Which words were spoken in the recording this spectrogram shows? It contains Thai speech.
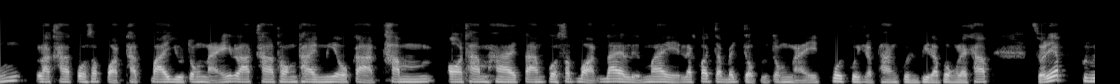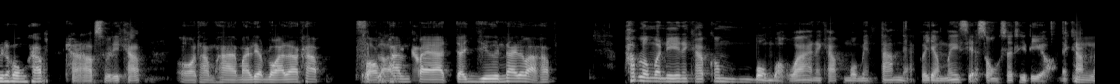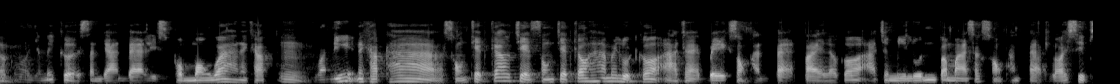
ราคาโกลด์สปอร์ตถัดไปอยู่ตรงไหน ราคาทองไทยมีโอกาสทำออทามไฮตามโกลด์สปอร์ตได้หรือไม่ แล้วก็จะไปจบอยู่ตรงไหน พูดคุยกับทางคุณพีรพงศ์เลยครับสวัสดีครับคุณพีรพงศ์ครับครับ สวัสดีครับออทามไฮมาเรียบร้อยแล้วครับเรียบร้อยครับ2008จะยืนได้หรือเปล่าครับ ภาพรวมวันนี้นะครับก็บ่งบอกว่านะครับโมเมนตัมเนี่ยก็ยังไม่เสียทรงซะทีเดียวนะครับอืมแล้วก็ยังไม่เกิดสัญญาณแบริสผมมองว่านะครับอืมวันนี้นะครับถ้า 2797 2795 ไม่หลุดก็อาจจะเบรก2008 ไป แล้วก็อาจจะมีลุ้นประมาณสัก 2810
